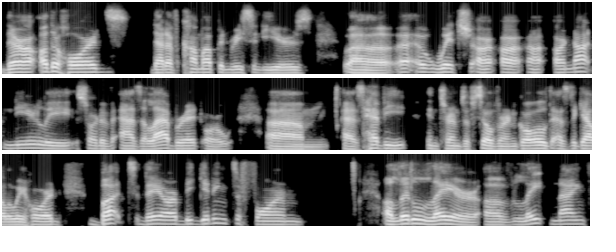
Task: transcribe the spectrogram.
There are other hoards that have come up in recent years, uh, which are, are, are not nearly sort of as elaborate or um, as heavy in terms of silver and gold as the Galloway hoard, but they are beginning to form a little layer of late 9th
